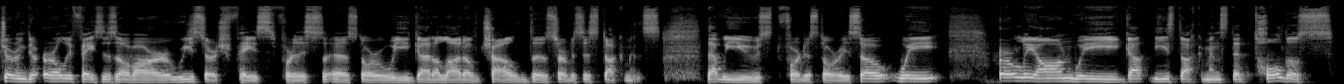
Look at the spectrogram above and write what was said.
during the early phases of our research phase for this uh, story, we got a lot of child uh, services documents that we used for the story. So we early on we got these documents that told us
